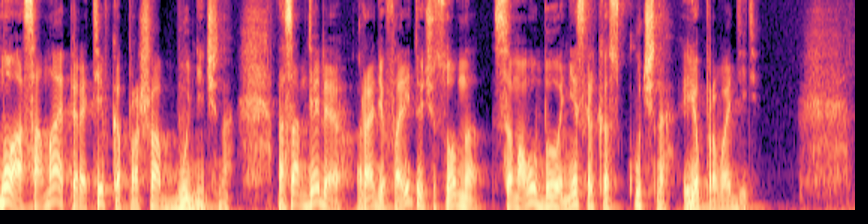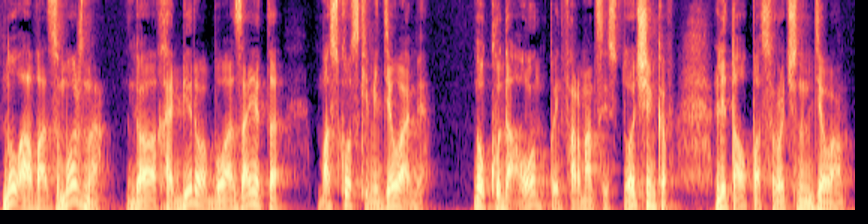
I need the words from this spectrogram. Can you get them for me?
Ну а сама оперативка прошла буднично. На самом деле, Радио Фаритовичу словно самому было несколько скучно ее проводить. Ну а возможно, глава Хабирова была занята московскими делами, ну куда он, по информации источников, летал по срочным делам.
